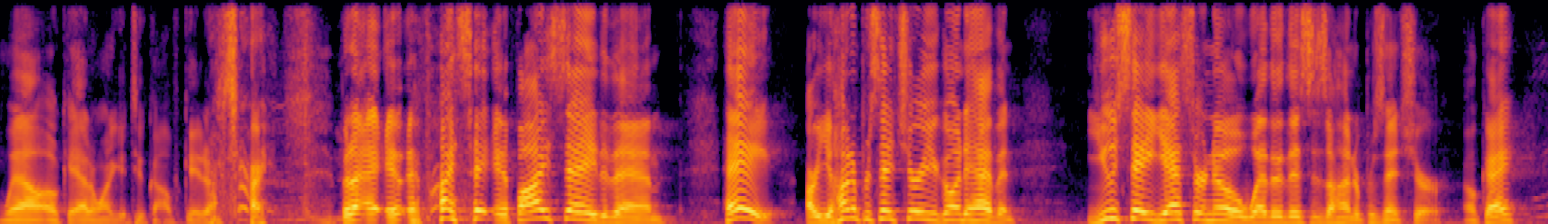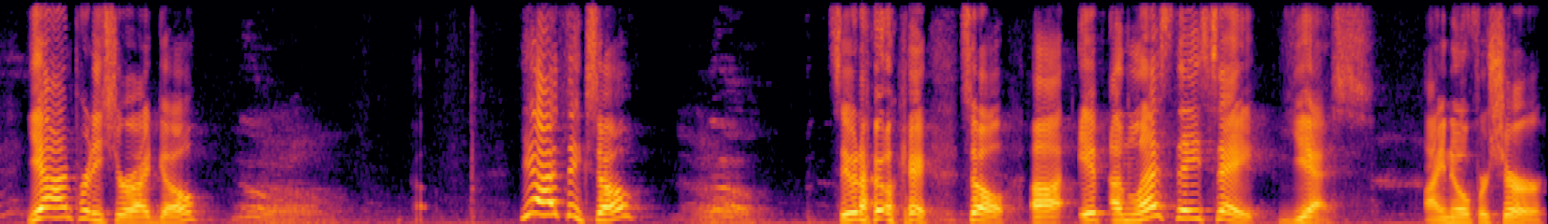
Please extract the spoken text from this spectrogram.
well, okay, I don't want to get too complicated. I'm sorry. But I, if, I say, if I say to them, hey, are you 100% sure you're going to heaven? You say yes or no whether this is 100% sure, okay? Yeah, I'm pretty sure I'd go. No. Yeah, I think so. No. See what I, okay, so uh, if, unless they say, yes, I know for sure,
